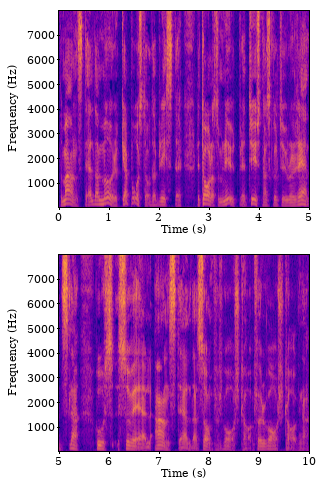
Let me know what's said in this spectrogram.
de anställda mörkar påstådda brister. Det talas om en utbredd tystnadskultur och en rädsla hos såväl anställda som förvarstagna.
